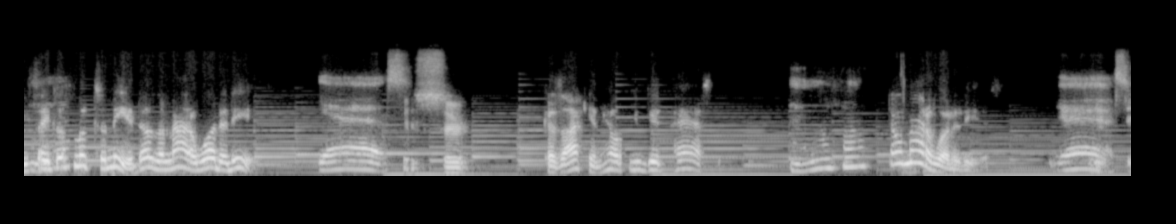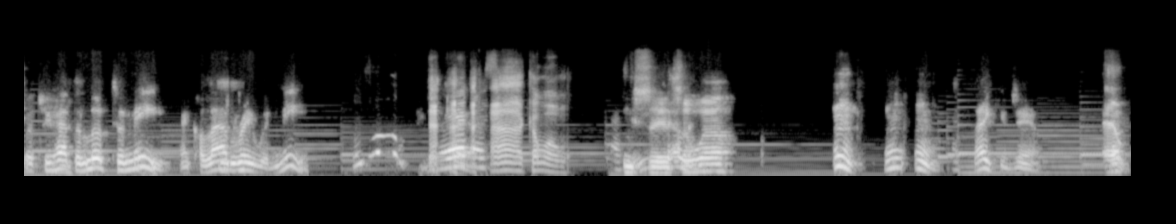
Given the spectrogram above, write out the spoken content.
You say, mm-hmm. just look to me. It doesn't matter what it is. Yes. Yes, sir. Because I can help you get past it. Mm-hmm. Don't matter what it is. Yes. But you have to look to me and collaborate mm-hmm. with me. Yes. Come on. You said so well. Mm, mm, mm. Thank you, Jim. And,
